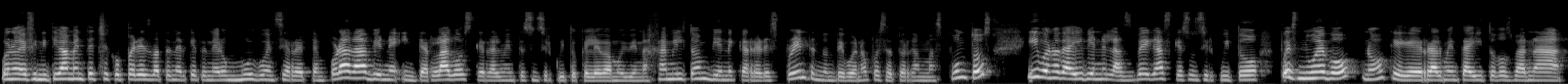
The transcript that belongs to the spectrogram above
bueno, definitivamente Checo Pérez va a tener que tener un muy buen cierre de temporada. Viene Interlagos, que realmente es un circuito que le va muy bien a Hamilton. Viene Carrera Sprint, en donde, bueno, pues se otorgan más puntos. Y bueno, de ahí viene Las Vegas, que es un circuito, pues, nuevo, ¿no? Que realmente ahí todos van a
